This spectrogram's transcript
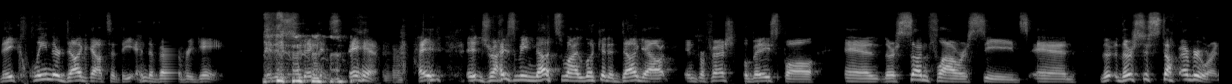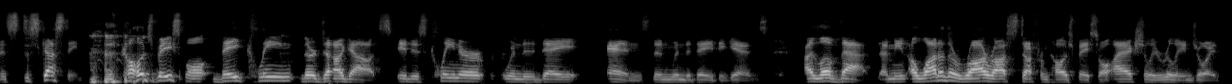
they clean their dugouts at the end of every game. It is spick and span, right? It drives me nuts when I look at a dugout in professional baseball and there's sunflower seeds and there, there's just stuff everywhere and it's disgusting. College baseball, they clean their dugouts. It is cleaner when the day ends than when the day begins. I love that. I mean, a lot of the raw, raw stuff from college baseball, I actually really enjoyed.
